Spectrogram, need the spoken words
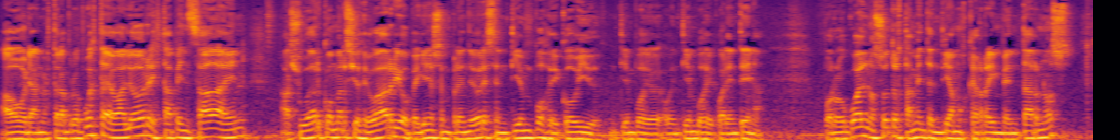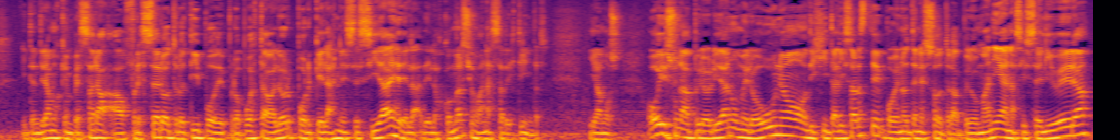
Ahora, nuestra propuesta de valor está pensada en ayudar comercios de barrio o pequeños emprendedores en tiempos de COVID en tiempos o en tiempos de cuarentena. Por lo cual nosotros también tendríamos que reinventarnos y tendríamos que empezar a, ofrecer otro tipo de propuesta de valor porque las necesidades de, los comercios van a ser distintas. Digamos, hoy es una prioridad número uno digitalizarte porque no tenés otra, pero mañana si se libera,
